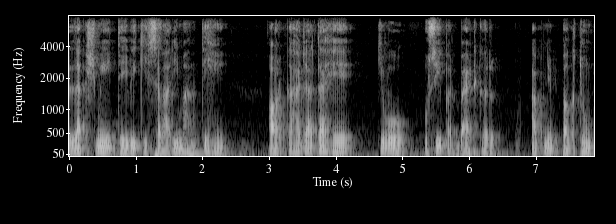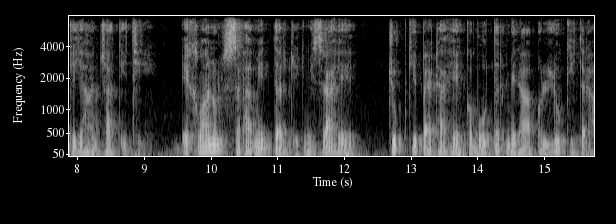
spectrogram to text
لکشمی دیوی کی سواری مانتے ہیں اور کہا جاتا ہے کہ وہ اسی پر بیٹھ کر اپنے بگتوں کے یہاں جاتی تھی۔ اخوان الصفا میں درج ایک مصرا ہے۔ چپ کے بیٹھا ہے کبوتر میرا الو کی طرح۔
